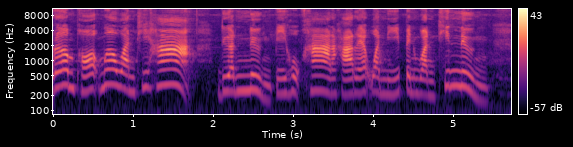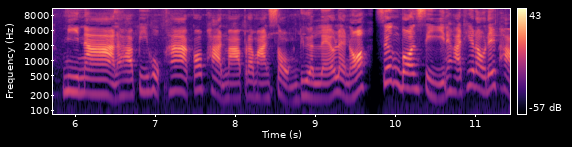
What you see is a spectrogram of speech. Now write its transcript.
เริ่มเพาะเมื่อวันที่ 5 เดือน 1 ปี 65 นะคะ และวันนี้เป็นวันที่ 1 มีนานะคะ ปี 65 ก็ผ่านมาประมาณ 2 เดือนแล้วแหละเนาะซึ่งบอลสีนะคะที่เราได้ผ่า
